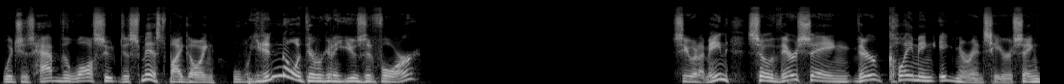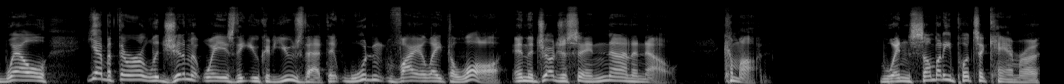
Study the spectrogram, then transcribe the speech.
which is have the lawsuit dismissed by going, We didn't know what they were going to use it for. See what I mean? So they're saying, they're claiming ignorance here, saying, well, yeah, but there are legitimate ways that you could use that that wouldn't violate the law. And the judge is saying, no, no, no. Come on. When somebody puts a camera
